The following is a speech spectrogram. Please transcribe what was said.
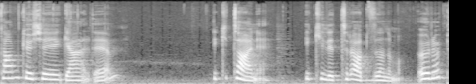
Tam köşeye geldim. İki tane ikili trabzanımı örüp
